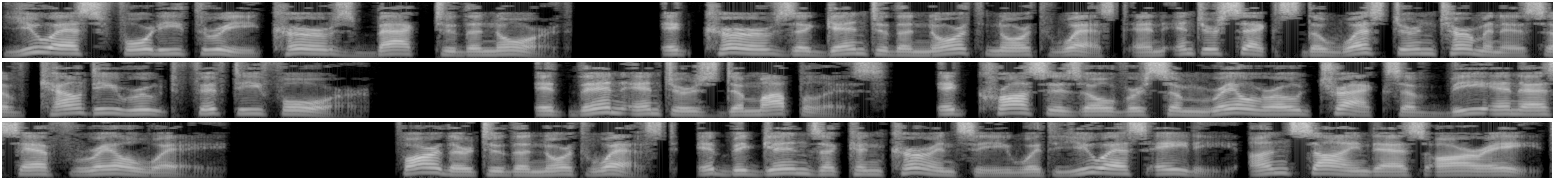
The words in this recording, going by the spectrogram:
US 43 curves back to the north. It curves again to the north-northwest and intersects the western terminus of County Route 54. It then enters Demopolis. It crosses over some railroad tracks of BNSF Railway. Farther to the northwest, it begins a concurrency with US 80 unsigned SR8.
